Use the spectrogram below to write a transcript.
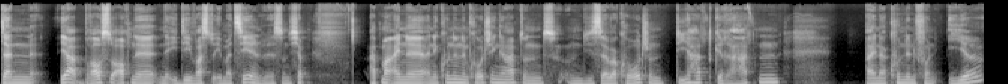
Dann ja, brauchst du auch eine, eine Idee, was du eben erzählen willst. Und ich habe hab mal eine, eine Kundin im Coaching gehabt und, und die ist selber Coach und die hat geraten, einer Kundin von ihr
